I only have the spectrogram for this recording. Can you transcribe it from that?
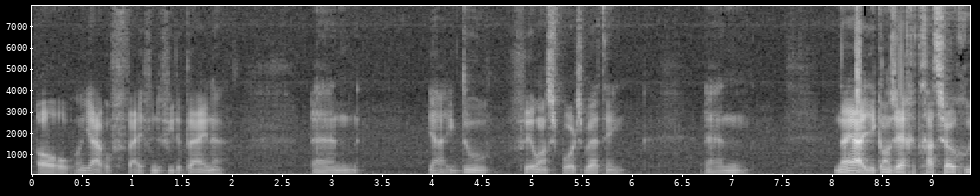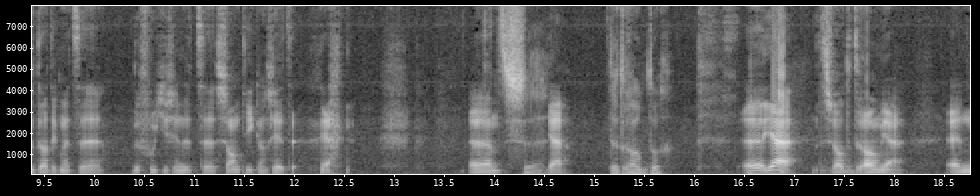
al een jaar of vijf in de Filipijnen. En ja, ik doe veel aan sportsbetting. En nou ja, je kan zeggen het gaat zo goed dat ik met uh, de voetjes in het uh, zand kan zitten. ja. Um, dat is uh, ja. de droom toch? ja, dat is wel de droom, ja. En,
